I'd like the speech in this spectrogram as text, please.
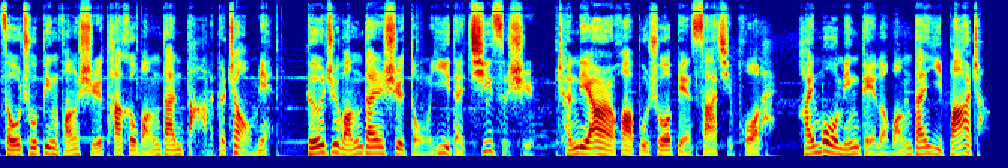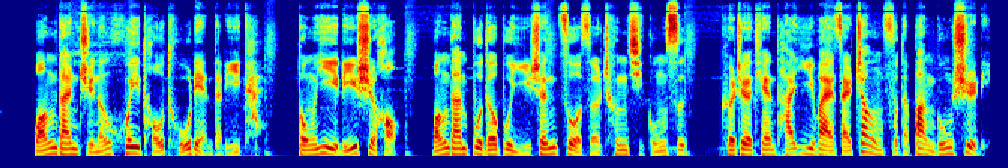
走出病房时，他和王丹打了个照面。得知王丹是董毅的妻子时，陈丽二话不说便撒起泼来，还莫名给了王丹一巴掌。王丹只能灰头土脸的离开。董毅离世后，王丹不得不以身作则，撑起公司。可这天，她意外在丈夫的办公室里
